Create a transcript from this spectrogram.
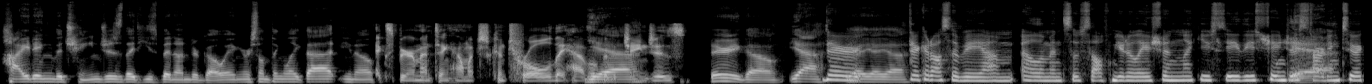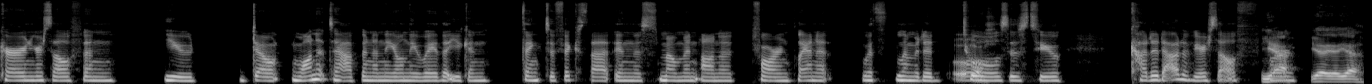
hiding the changes that he's been undergoing or something like that, you know. Experimenting how much control they have over the changes. There you go. Yeah. There- yeah, yeah, yeah. There could also be um, elements of self mutilation, like you see these changes Yeah. starting to occur in yourself, and you don't want it to happen. And the only way that you can think to fix that in this moment on a foreign planet with limited Ugh. tools is to cut it out of yourself, Yeah. Yeah, yeah, yeah.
